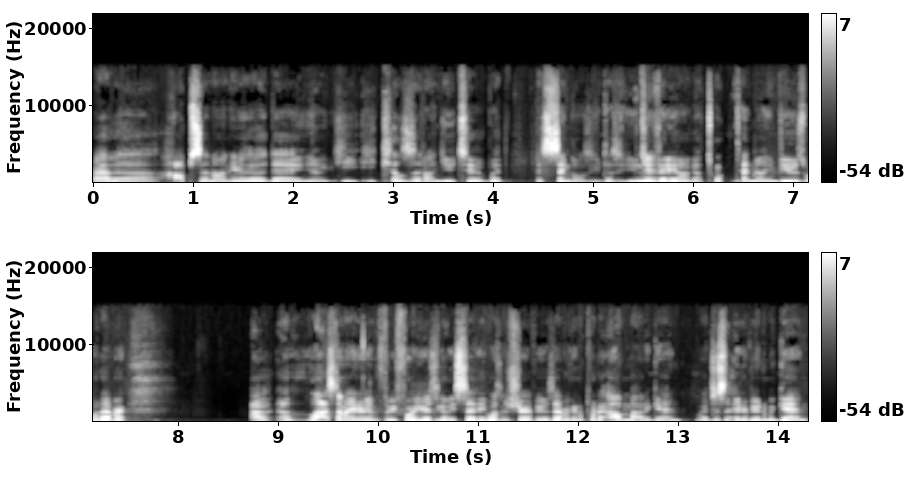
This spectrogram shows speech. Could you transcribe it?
I had uh, Hopsin on here the other day. You know, he he kills it on YouTube with his singles. He does a YouTube Yeah. video, got tw- 10 million views, whatever. I, uh, last time I interviewed him three, four years ago, he said he wasn't sure if he was ever going to put an album out again. I just interviewed him again.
